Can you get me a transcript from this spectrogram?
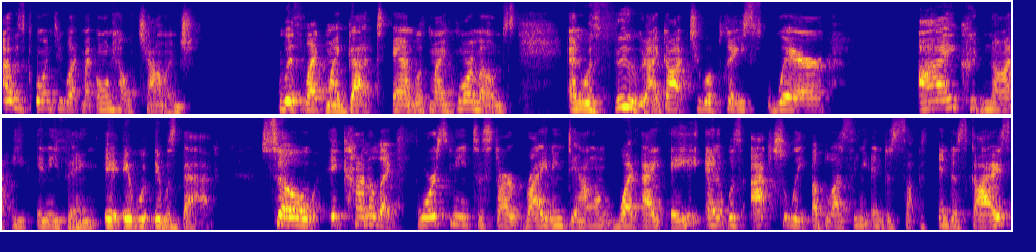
i was going through like my own health challenge with like my gut and with my hormones and with food i got to a place where I could not eat anything. It, it, it was bad. So it kind of like forced me to start writing down what I ate. And it was actually a blessing in, dis- in disguise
